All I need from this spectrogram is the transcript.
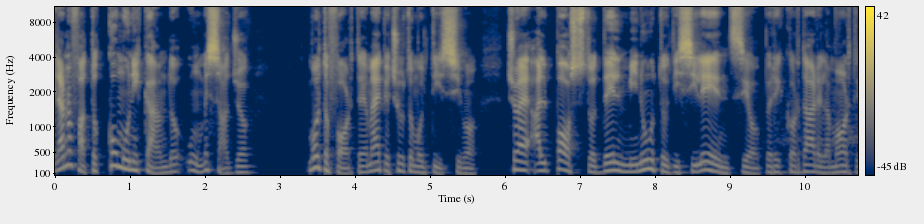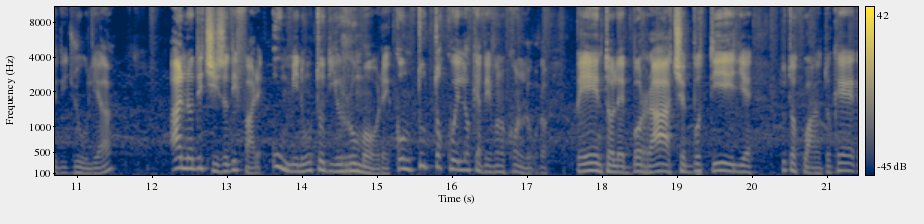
e l'hanno fatto comunicando un messaggio molto forte, a me è piaciuto moltissimo, cioè al posto del minuto di silenzio per ricordare la morte di Giulia, hanno deciso di fare un minuto di rumore con tutto quello che avevano con loro. Pentole, borracce, bottiglie, tutto quanto, che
